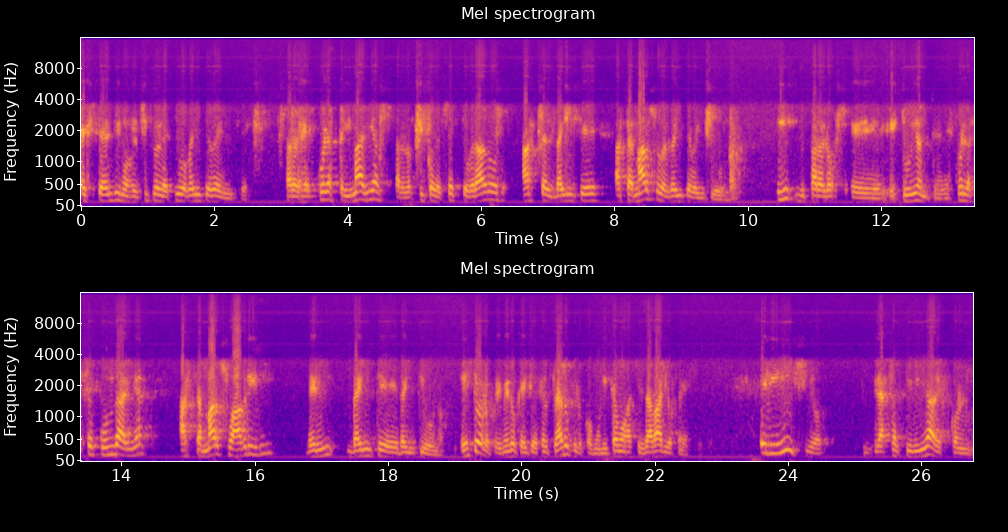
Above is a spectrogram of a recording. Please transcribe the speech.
extendimos el ciclo lectivo 2020 para las escuelas primarias, para los chicos de sexto grado, hasta el 20, hasta marzo del 2021. Y para los eh, estudiantes de escuelas secundarias, hasta marzo-abril del 2021. Esto es lo primero que hay que dejar claro, que lo comunicamos hace ya varios meses. El inicio de las actividades con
